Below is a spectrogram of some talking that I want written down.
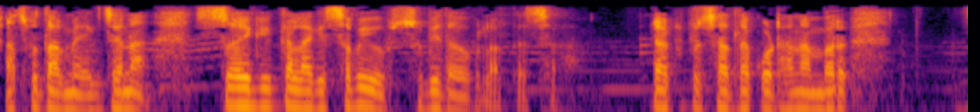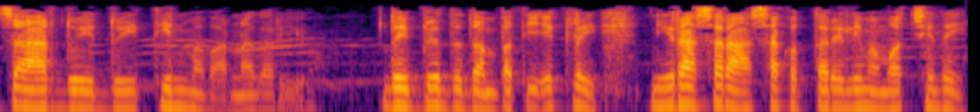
अस्पतालमा एकजना सहयोगीका लागि सबै सुविधा उपलब्ध छ। डाक्टर प्रसादलाई कोठा नम्बर चार दुई दुई तिनमा भर्ना गरियो। दुई वृद्ध दम्पति एक्लै निराशा र आशाको तरेलीमा मच्छिँदै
